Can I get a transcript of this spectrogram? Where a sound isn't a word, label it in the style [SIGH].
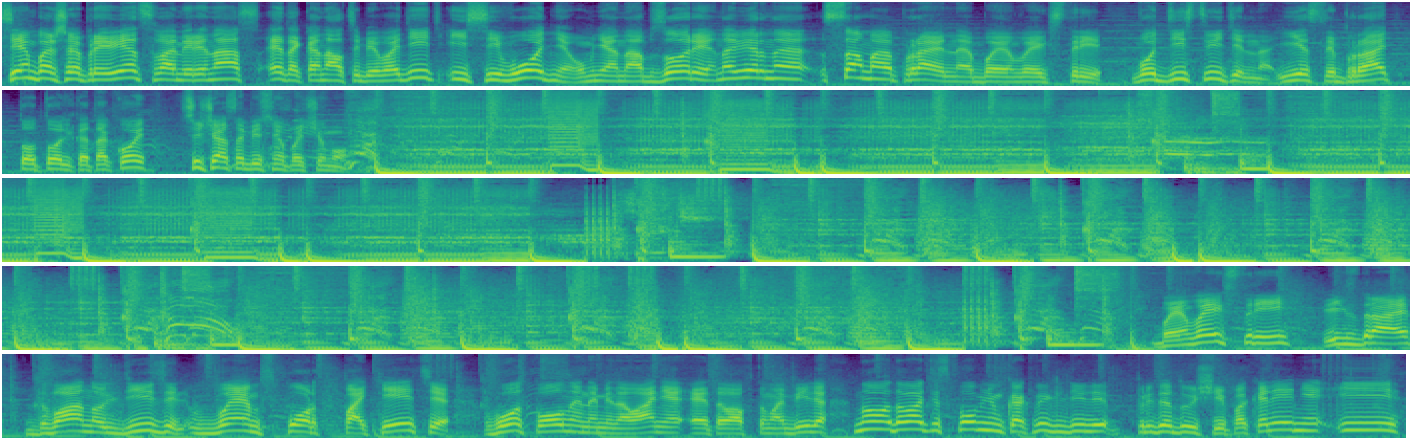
Всем большой привет, с вами Ренас, это канал Тебе Водить, и сегодня у меня на обзоре, наверное, самая правильная BMW X3. Вот действительно, если брать, то только такой. Сейчас объясню почему. BMW X3, X-Drive, 2.0 дизель в M-Sport пакете. Вот полное наименование этого автомобиля. Но давайте вспомним, как выглядели предыдущие поколения и,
